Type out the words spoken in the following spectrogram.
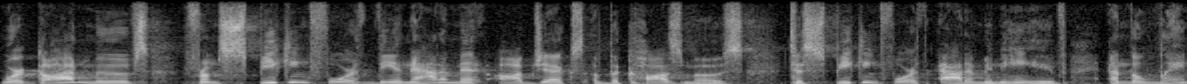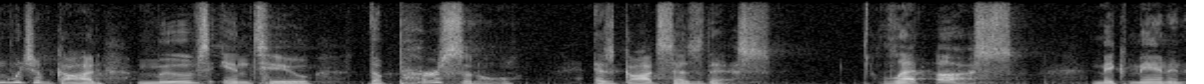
where God moves from speaking forth the inanimate objects of the cosmos to speaking forth Adam and Eve. And the language of God moves into the personal as God says this Let us make man in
